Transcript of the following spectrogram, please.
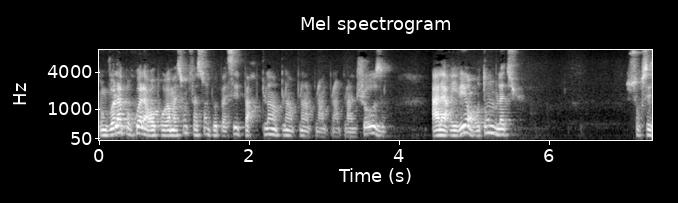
Donc voilà pourquoi la reprogrammation, de toute façon, on peut passer par plein, plein, plein, plein, plein, plein de choses. À l'arrivée, on retombe là-dessus. Sur ces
